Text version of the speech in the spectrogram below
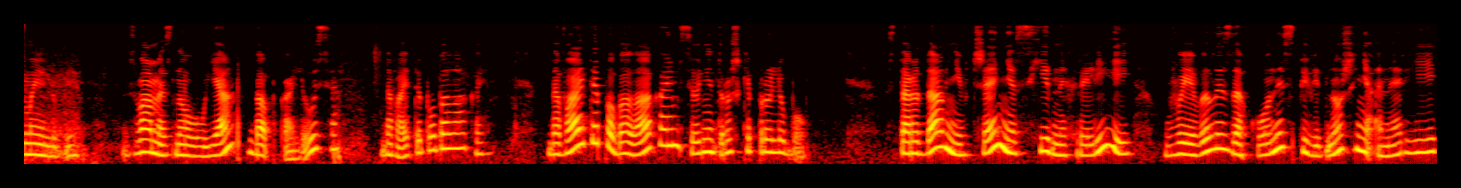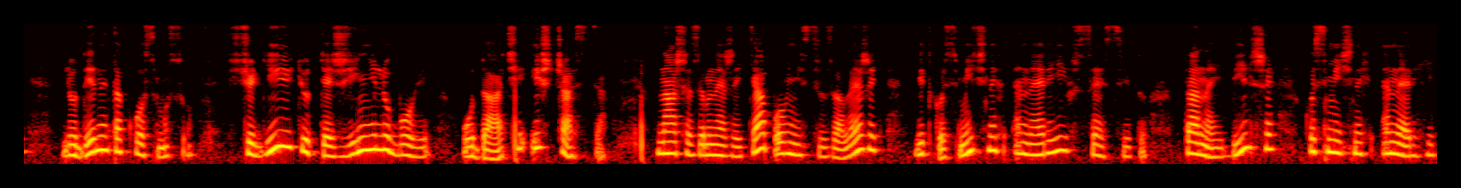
мої любі! З вами знову я, бабка Люся. Давайте побалакаємо. Давайте побалакаємо сьогодні трошки про любов. Стародавні вчення східних релігій вивели закони співвідношення енергії людини та космосу, що діють у тяжінні любові, удачі і щастя. Наше земне життя повністю залежить від космічних енергій Всесвіту, та найбільше космічних енергій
